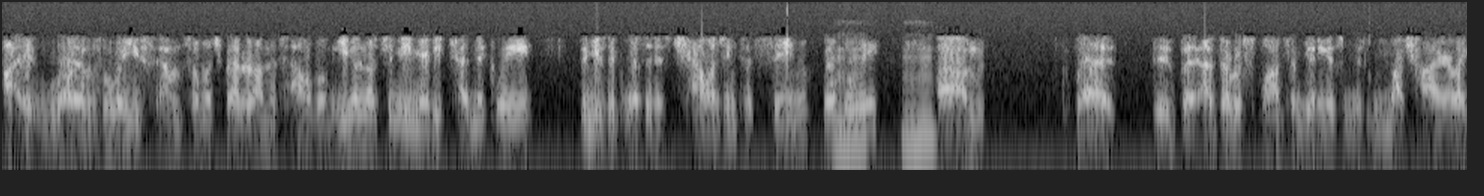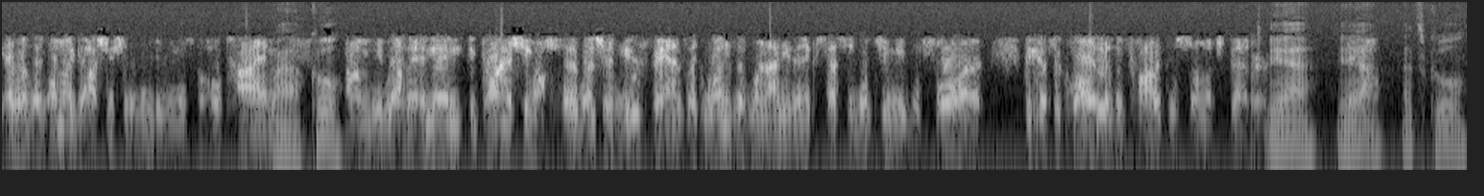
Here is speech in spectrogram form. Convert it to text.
I love the way you sound so much better on this album. Even though to me, maybe technically, the music wasn't as challenging to sing vocally, hmm um, but but uh, the response I'm getting is, is much higher. Like everyone's like, "Oh my gosh, you should have been doing this the whole time." Wow. Cool. Um, we love it. And then garnishing a whole bunch of new fans, like ones that were not even accessible to me before, because the quality of the product is so much better. Yeah, yeah, Yeah. that's cool.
